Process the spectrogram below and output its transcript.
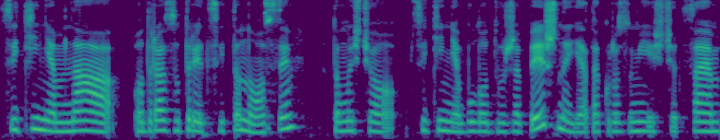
цвітінням на одразу три цвітоноси, тому що цвітіння було дуже пишне. Я так розумію, що це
